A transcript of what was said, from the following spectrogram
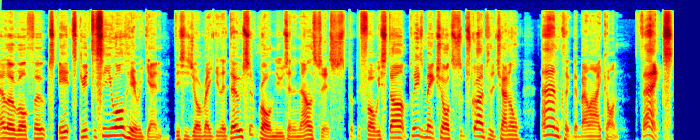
Hello Raw folks, it's good to see you all here again. This is your regular dose of Raw news and analysis, but before we start, please make sure to subscribe to the channel and click the bell icon. Thanks!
